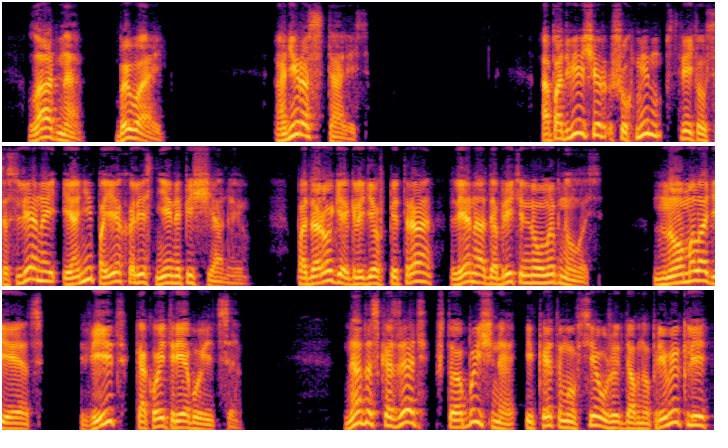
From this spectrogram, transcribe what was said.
— Ладно, бывай. Они расстались. А под вечер Шухмин встретился с Леной, и они поехали с ней на песчаную. По дороге, оглядев Петра, Лена одобрительно улыбнулась. — Ну, молодец! Вид, какой требуется. Надо сказать, что обычно, и к этому все уже давно привыкли,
